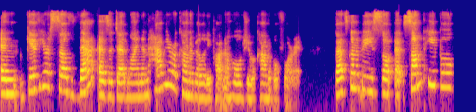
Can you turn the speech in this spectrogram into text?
And give yourself that as a deadline and have your accountability partner hold you accountable for it. That's going to be so. uh, Some people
